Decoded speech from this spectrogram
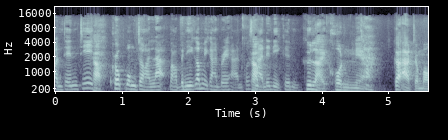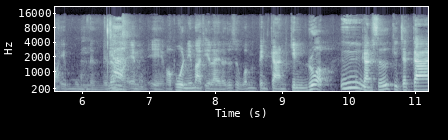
คอนเทนต์ที่ครับครบวงจรละ ต่อไปนี้ก็มีการบริหารโฆษณาครับได้ดีขึ้น คือหลายคนเนี่ยค่ะก็อาจจะมองอีกมุมหนึ่งในเรื่องของค่ะ M&A พอพูดนี้มาทีไรเรารู้สึกว่ามันเป็นการกินรวบเป็นการซื้อกิจการ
